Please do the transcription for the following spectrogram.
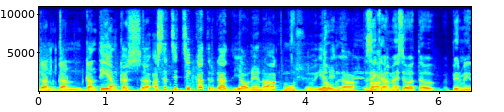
gan, gan, gan tiem, kas, starp citu, cik katru gadu jaunie nāk mūsu ierindā. Nu, Zini, kā mēs jau ar tevi pirmie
